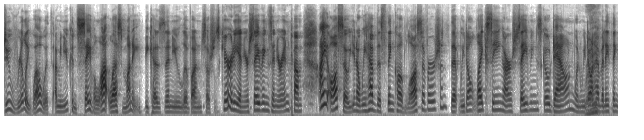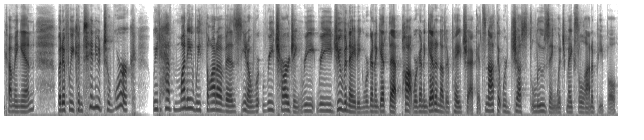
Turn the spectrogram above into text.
do really well with. I mean, you can save a lot less money because then you live on Social Security and your savings and your income. I also, you know, we have this thing called loss aversion that we don't like seeing our savings go down when we don't have anything coming in. But if we continued to work, we'd have money we thought of as, you know, re- recharging, re- rejuvenating. We're going to get that pot. We're going to get another paycheck. It's not that we're just losing, which makes a lot of people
